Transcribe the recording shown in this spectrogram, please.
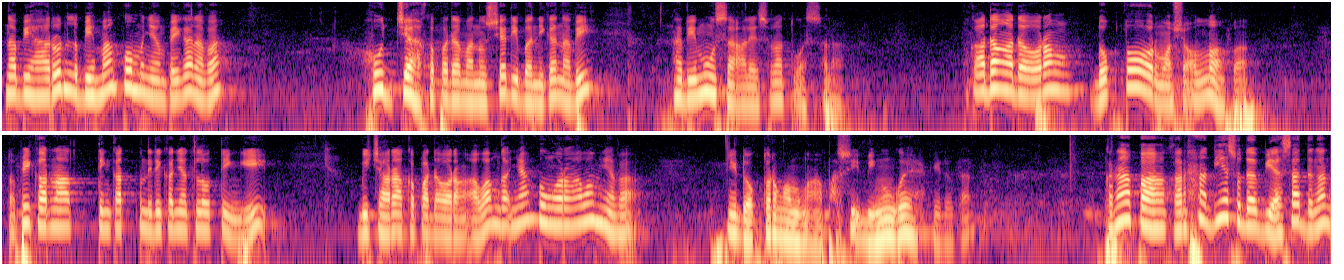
Nabi Harun lebih mampu menyampaikan apa? hujah kepada manusia dibandingkan Nabi Nabi Musa alaihissalatu. Kadang ada orang doktor, masya Allah pak. Tapi karena tingkat pendidikannya terlalu tinggi, bicara kepada orang awam nggak nyambung orang awamnya pak. Ini dokter ngomong apa sih? Bingung gue, gitu kan. Kenapa? Karena dia sudah biasa dengan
